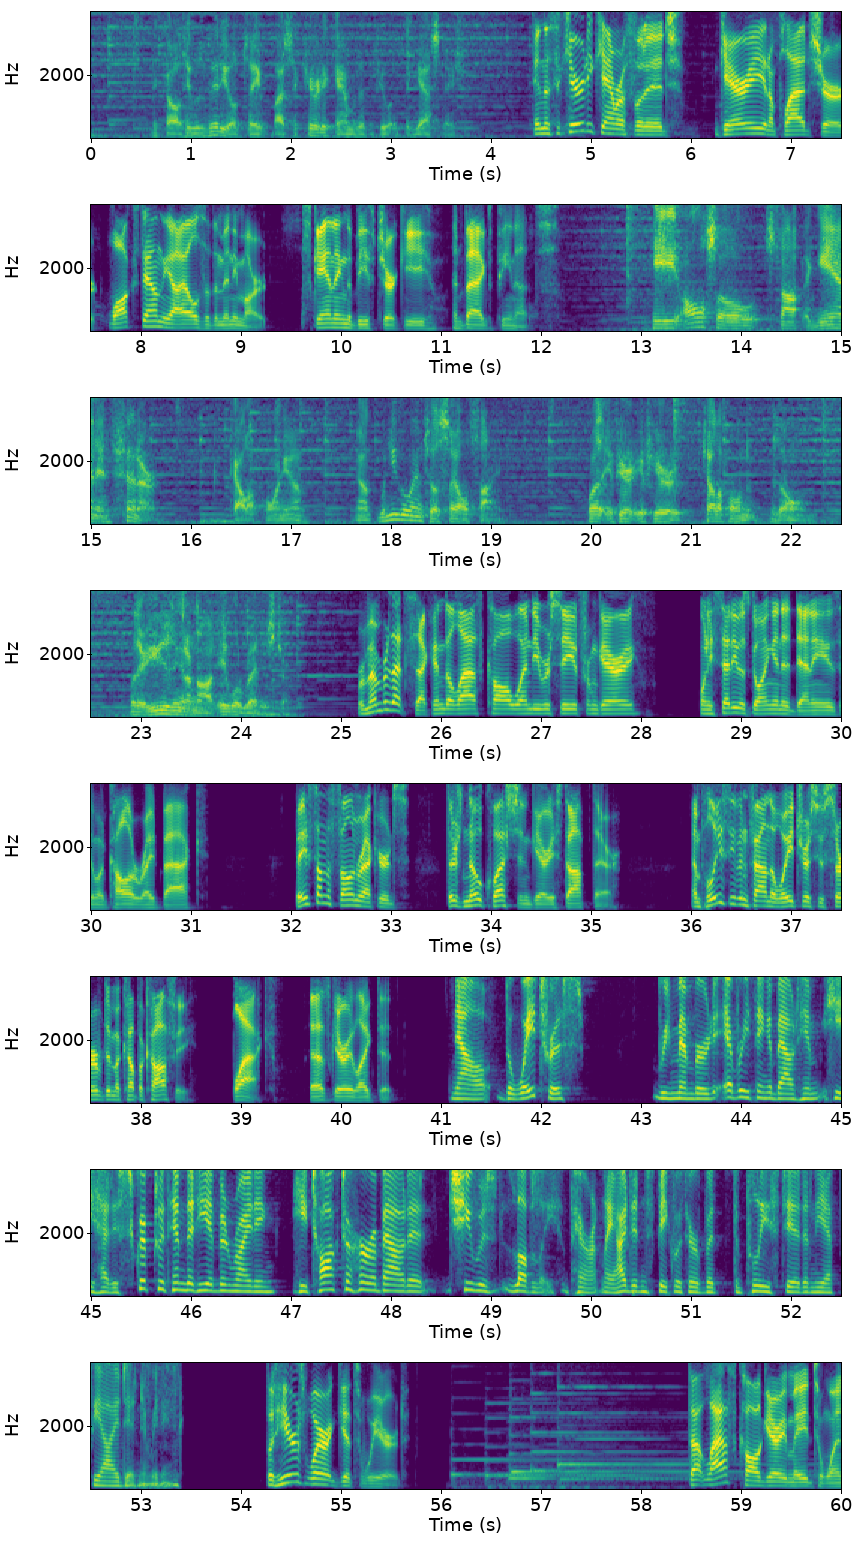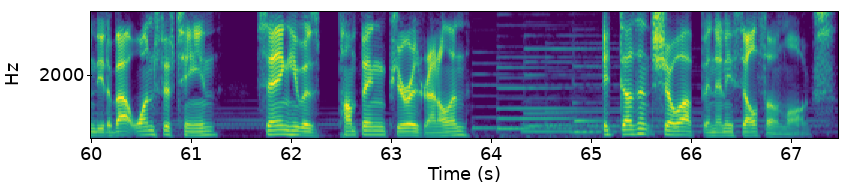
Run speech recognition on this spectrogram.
because he was videotaped by security cameras at the, fuel, at the gas station. In the security camera footage, Gary in a plaid shirt walks down the aisles of the mini mart, scanning the beef jerky and bagged peanuts. He also stopped again in Fenner, California. Now, when you go into a cell site, well, if your if your telephone is on, whether you're using it or not, it will register. Remember that second to last call Wendy received from Gary? When he said he was going into Denny's and would call her right back. Based on the phone records, there's no question Gary stopped there. And police even found the waitress who served him a cup of coffee, black, as Gary liked it. Now, the waitress remembered everything about him. He had his script with him that he had been writing. He talked to her about it. She was lovely, apparently. I didn't speak with her, but the police did and the FBI did and everything. But here's where it gets weird. That last call Gary made to Wendy at about 1:15, saying he was pumping pure adrenaline, it doesn't show up in any cell phone logs.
